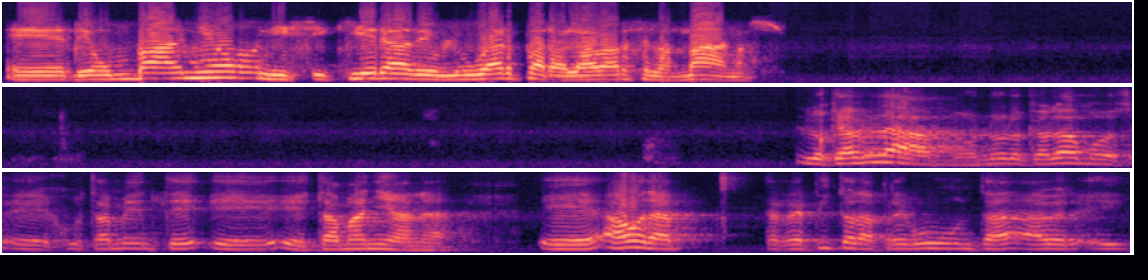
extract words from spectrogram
eh, de un baño ni siquiera de un lugar para lavarse las manos. Lo que hablamos, ¿no? Lo que hablamos eh, justamente eh, esta mañana. ahora, te repito la pregunta, a ver, eh,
